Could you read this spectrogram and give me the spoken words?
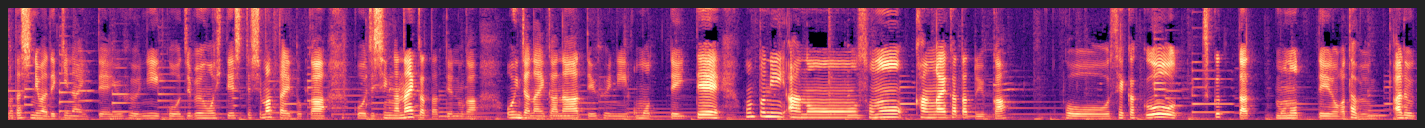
私にはできないっていう風にこう自分を否定してしまったりとかこう自信がない方っていうのが多いんじゃないかなっていう風に思っていて本当にあのー、その考え方というかこう性格を作ったものっていうのが多分ある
